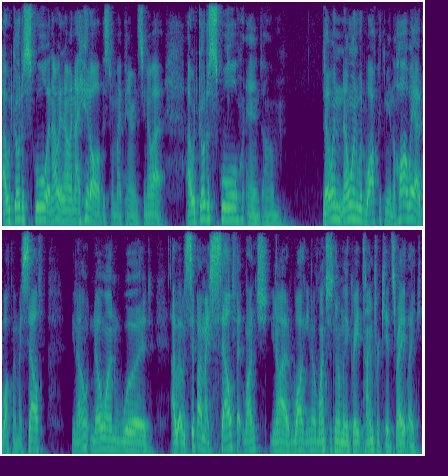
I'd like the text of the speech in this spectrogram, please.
I would go to school and i would and i hid all this from my parents you know? I I would go to school and um, no one no one would walk with me in the hallway. I'd walk by myself. You know, no one would. I, I would sit by myself at lunch. You know, I would walk. You know, lunch is normally a great time for kids, right? Like,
